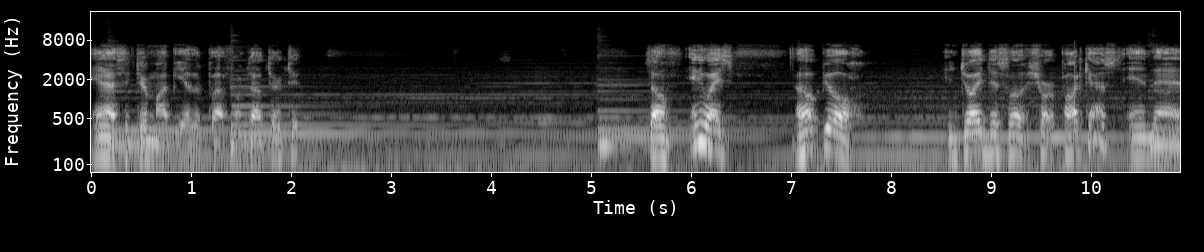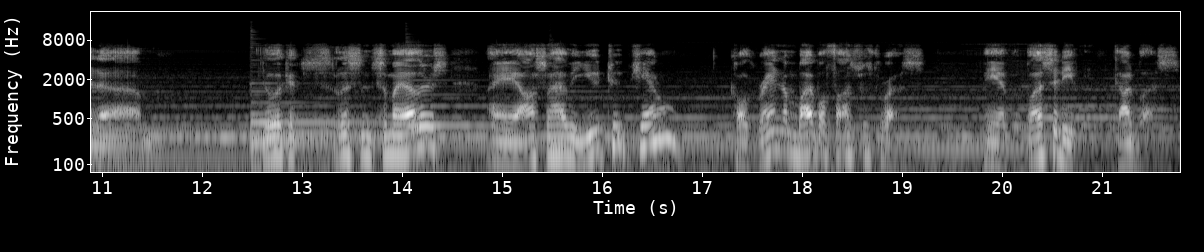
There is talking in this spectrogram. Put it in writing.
And I think there might be other platforms out there too. So, anyways, I hope you all enjoyed this short podcast and that um, you look at listen to my others. I also have a YouTube channel called Random Bible Thoughts with Russ. May you have a blessed evening. God bless.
